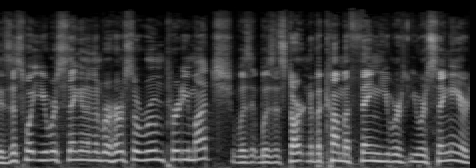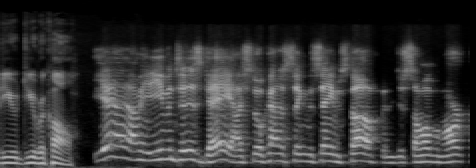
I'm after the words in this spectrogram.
Is this what you were singing in the rehearsal room? Pretty much. Was it was it starting to become a thing you were you were singing, or do you do you recall? Yeah, I mean, even to this day, I still kind of sing the same stuff, and just some of them aren't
